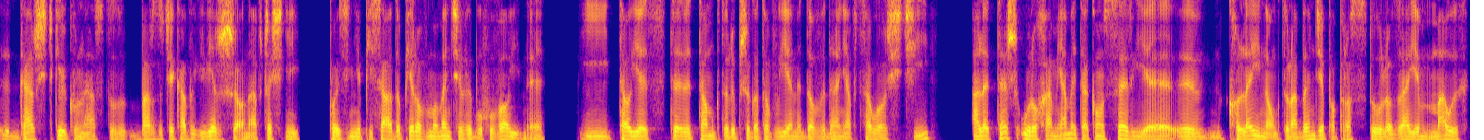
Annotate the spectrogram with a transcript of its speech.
garść kilkunastu bardzo ciekawych wierszy. Ona wcześniej poezji nie pisała, dopiero w momencie wybuchu wojny. I to jest e, tom, który przygotowujemy do wydania w całości, ale też uruchamiamy taką serię kolejną, która będzie po prostu rodzajem małych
